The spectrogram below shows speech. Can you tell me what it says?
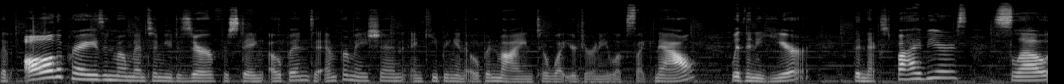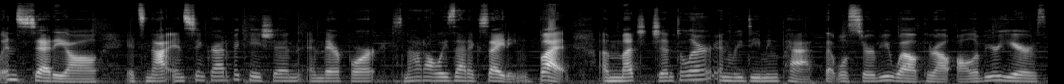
with all the praise and momentum you deserve for staying open to information and keeping an open mind to what your journey looks like now, within a year, the next five years, slow and steady, all. It's not instant gratification, and therefore it's not always that exciting, but a much gentler and redeeming path that will serve you well throughout all of your years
